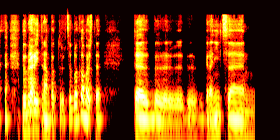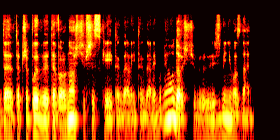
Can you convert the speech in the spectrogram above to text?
wybrali Trumpa, który chce blokować te, te y, y, granice, te, te przepływy, te wolności wszystkie i tak dalej, i tak dalej, bo miało dość, y, zmieniło zdanie.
